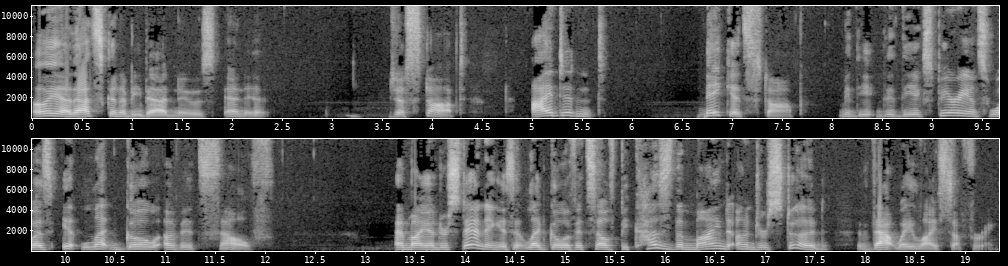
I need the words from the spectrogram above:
"Oh yeah, that's going to be bad news," and it just stopped. I didn't make it stop. I mean, the, the, the experience was it let go of itself. And my understanding is it let go of itself because the mind understood that way lies suffering.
